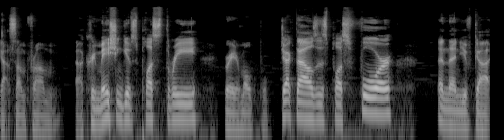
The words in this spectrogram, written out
Got some from uh, cremation gives plus 3, greater multiple projectiles is plus 4, and then you've got,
